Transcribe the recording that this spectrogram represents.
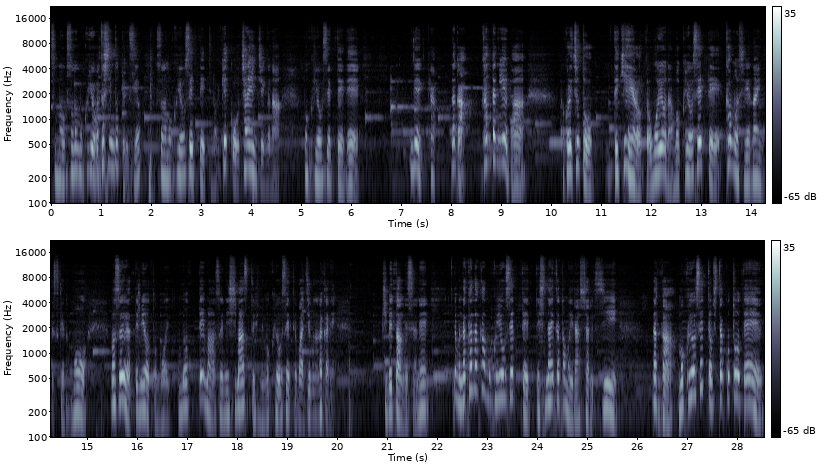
その、その目標、私にとってですよ、その目標設定っていうのは結構チャレンジングな目標設定で、で、なんか簡単に言えば、これちょっとできへんやろと思うような目標設定かもしれないんですけども、まあそれをやってみようと思い思って、まあそれにしますというふうに目標設定は自分の中で決めたんですよね。でもなかなか目標設定ってしない方もいらっしゃるし、なんか目標設定をしたことで、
